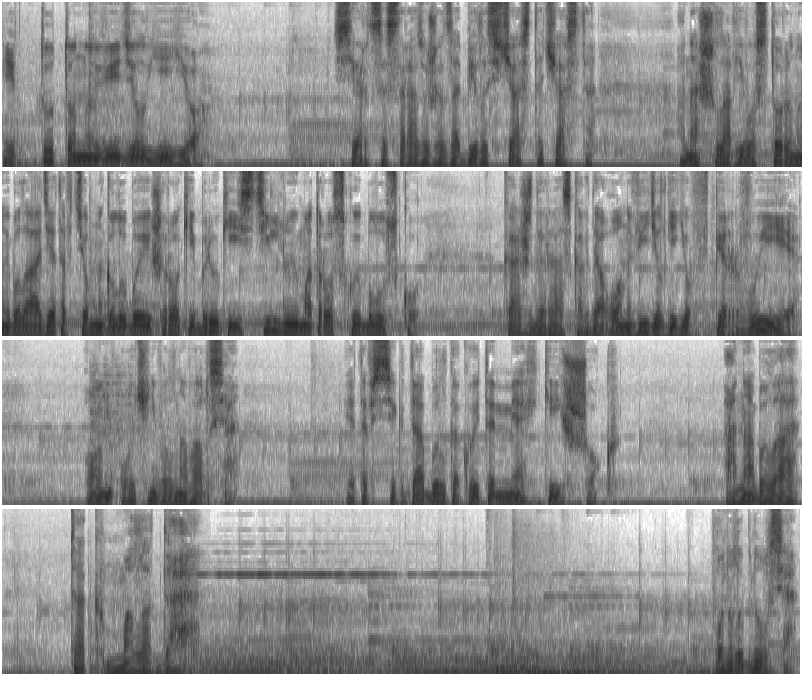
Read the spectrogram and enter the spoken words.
И тут он увидел ее. Сердце сразу же забилось часто-часто. Она шла в его сторону и была одета в темно-голубые широкие брюки и стильную матросскую блузку. Каждый раз, когда он видел ее впервые, он очень волновался. Это всегда был какой-то мягкий шок. Она была так молода. Он улыбнулся.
